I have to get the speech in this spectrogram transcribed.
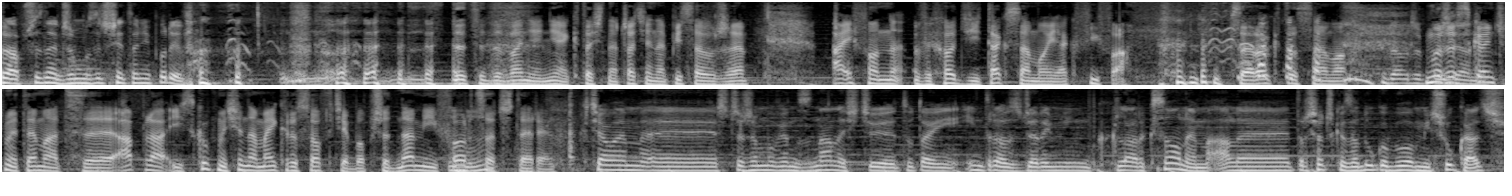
Trzeba przyznać, że muzycznie to nie porywa. No, zdecydowanie nie. Ktoś na czacie napisał, że iPhone wychodzi tak samo jak FIFA. Co rok to samo. Dobrze Może skończmy temat e, Apple'a i skupmy się na Microsoftie, bo przed nami Forza mhm. 4. Chciałem, e, szczerze mówiąc, znaleźć e, tutaj intro z Jeremy Clarksonem, ale troszeczkę za długo było mi szukać.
